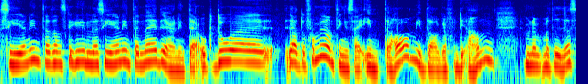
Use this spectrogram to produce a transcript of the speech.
Ser han inte att han ska grilla? Ser han inte? Nej, det gör han inte. Och då, ja, då får man ju antingen så här, inte ha middagar för det, han jag menar, Mattias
